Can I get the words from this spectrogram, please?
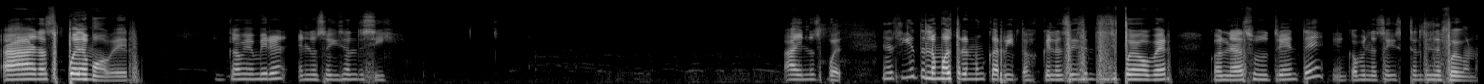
Ah, no se puede mover. En cambio, miren, en los seguizantes sí. Ay, no se puede. En el siguiente le muestran un carrito, que en los seguizantes sí puede mover cuando le das un nutriente, en cambio en los seguizantes de fuego no.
